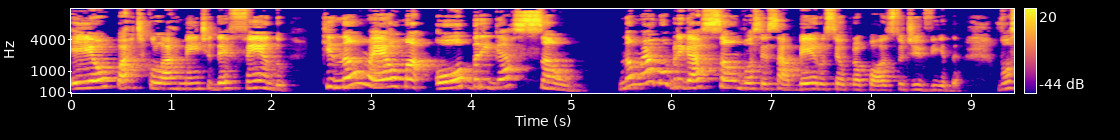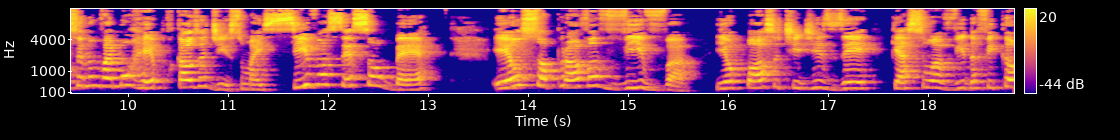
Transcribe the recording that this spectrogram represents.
Eu, particularmente, defendo que não é uma obrigação. Não é uma obrigação você saber o seu propósito de vida. Você não vai morrer por causa disso, mas se você souber, eu sou prova viva e eu posso te dizer que a sua vida fica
